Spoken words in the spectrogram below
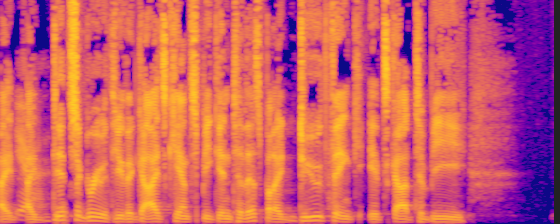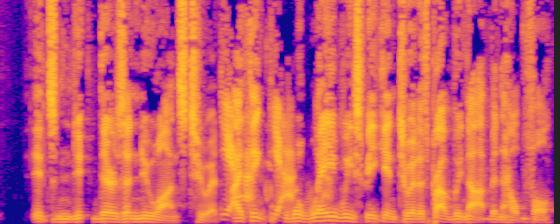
I, Yeah. I disagree with you that guys can't speak into this, but I do think it's got to be. It's there's a nuance to it. Yeah, I think yeah. the way we speak into it has probably not been helpful.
